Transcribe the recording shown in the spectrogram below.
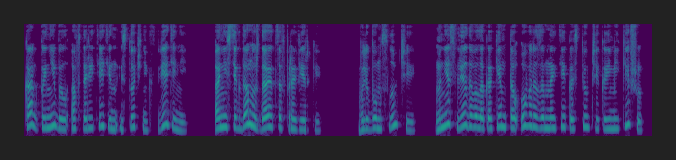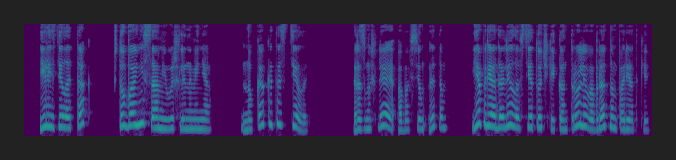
Как бы ни был авторитетен источник сведений, они всегда нуждаются в проверке. В любом случае, мне следовало каким-то образом найти костюмчика и Микишу или сделать так, чтобы они сами вышли на меня. Но как это сделать? Размышляя обо всем этом, я преодолела все точки контроля в обратном порядке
